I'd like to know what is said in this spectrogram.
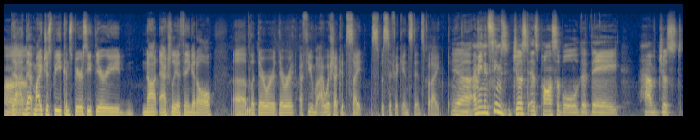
that, that might just be conspiracy theory, not actually a thing at all. Uh, but there were there were a few. I wish I could cite specific instance, but I Yeah, I mean, it seems just as possible that they have just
